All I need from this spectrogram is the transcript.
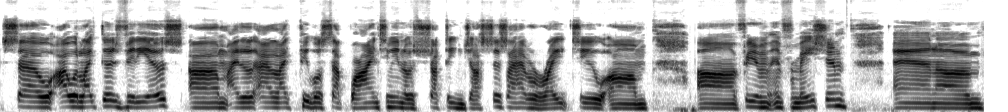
so I would like those videos. Um, I, I like people to stop lying to me and obstructing justice. I have a right to, um, uh, freedom of information. And, um,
